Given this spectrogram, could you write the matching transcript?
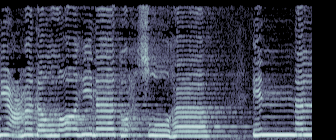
نعمة الله لا تحصوها إن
